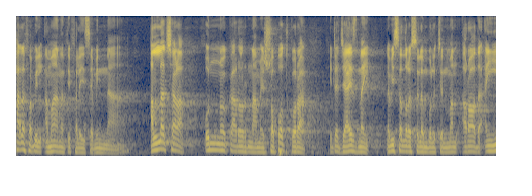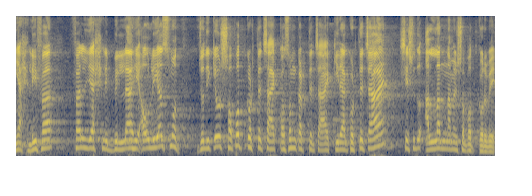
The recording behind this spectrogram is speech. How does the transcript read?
হালাফাবিল আমানাতে ফালাইসা মিন্না। আল্লাহ ছাড়া অন্য কারোর নামে শপথ করা এটা জায়েজ নাই। নবী সাল্লাহ সাল্লাম বলেছেন, মান আরাদা আইয়াহলিফা ফালইয়াহলিফ বিল্লাহি আউলিয়াসমুত যদি কেউ শপথ করতে চায়, কসম কাটতে চায়, কিরা করতে চায়, সে শুধু আল্লাহর নামে শপথ করবে।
